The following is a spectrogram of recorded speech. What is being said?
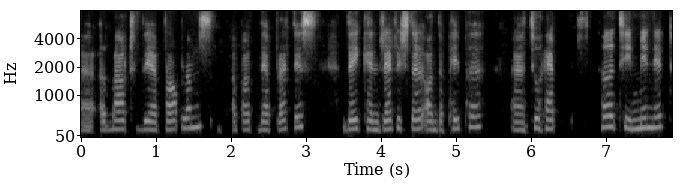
uh, about their problems, about their practice. They can register on the paper uh, to have 30 minute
